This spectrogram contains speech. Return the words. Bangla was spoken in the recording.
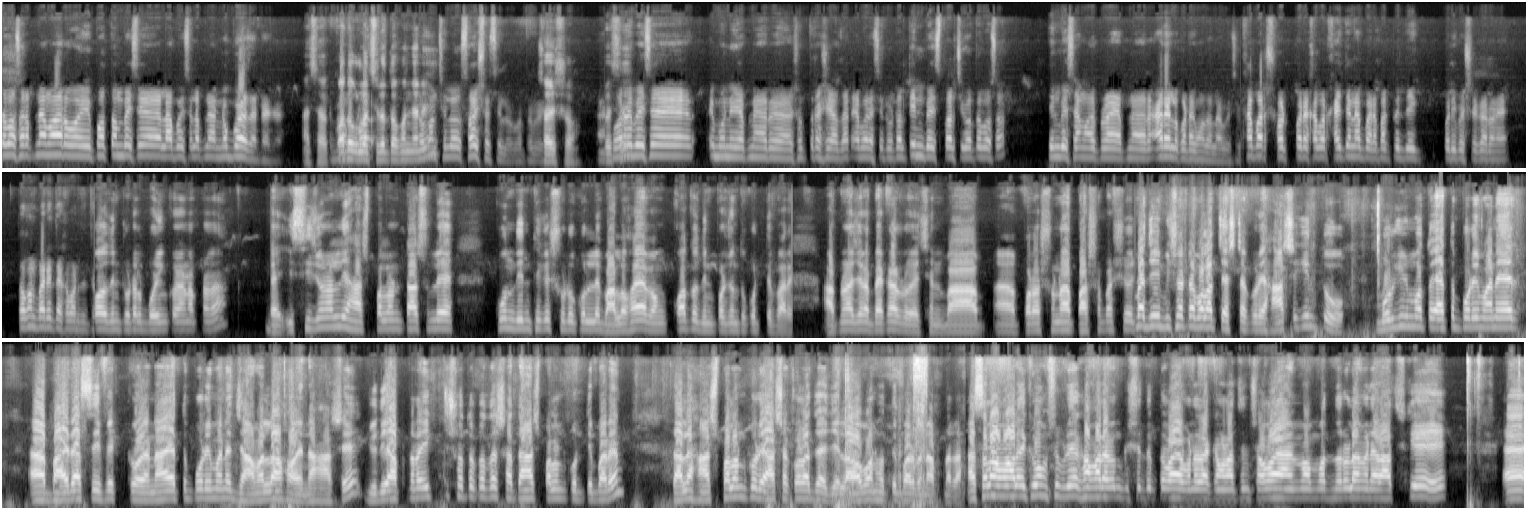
গত বছর আপনি আমার ওই প্রথম বেসে লাভ হয়েছিল আপনার নব্বই হাজার টাকা। আচ্ছা কতগুলো ছিল তখন জানি? তখন ছিল ছয়শো ছিল গত ছয়শো। হ্যাঁ, পরের বেসে এমনই আপনার সত্তর আশি হাজার। এবার আছে টোটাল তিন বেস পাচ্ছি গত বছর। তিন বেসে আমার প্রায় আপনার আড়াই লক্ষ টাকার মতো লাভ হয়েছে। খাবার শর্ট পরে খাবার খাইতে না পারে প্রাকৃতিক পরিবেশের কারণে। তখন বাড়িতে খাবার দিতে। কতদিন টোটাল বোরিং করেন আপনারা? এই সিজনালি হাঁস পালনটা আসলে কোন দিন থেকে শুরু করলে ভালো হয় এবং কতদিন পর্যন্ত করতে পারে? আপনারা যারা বেকার রয়েছেন বা পড়াশোনার পাশাপাশি বা যে বিষয়টা বলার চেষ্টা করি হাঁসে কিন্তু মুরগির মতো এত পরিমাণের ভাইরাস ইফেক্ট করে না, এত পরিমাণে ঝামেলা হয় না হাঁসে। যদি আপনারা একটু সতর্কতার সাথে হাঁস পালন করতে পারেন, তাহলে হাঁস পালন করে আশা করা যায় যে লাভবান হতে পারবেন আপনারা। আসসালামু আলাইকুম, সুপ্রিয় খামার এবং কৃষি ভাই বোনেরা কেমন আছেন সবাই? আমি মোহাম্মদ নুরুল আমিন। আজকে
